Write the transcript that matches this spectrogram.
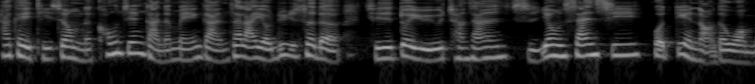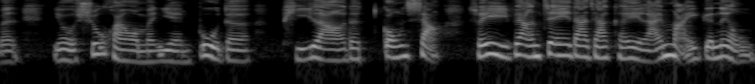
它可以提升我们的空间感的美感。再来有绿色的，其实对于常常使用三 C 或电脑的我们，有舒缓我们眼部的疲劳的功效。所以非常建议大家可以来买一个那种，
